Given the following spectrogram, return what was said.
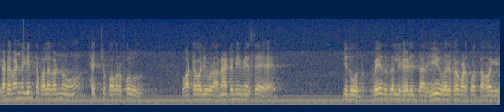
ಎಡಗಣ್ಣಿಗಿಂತ ಬಲಗಣ್ಣು ಹೆಚ್ಚು powerful what ever your anatomy ಮೇಸೆ ಇದು ವೇದದಲ್ಲಿ ಹೇಳಿದ್ದಾರೆ. ಈಗ ವೆರಿಫೈ ಮಾಡ್ಕೋತಾ ಹೋಗಿ.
